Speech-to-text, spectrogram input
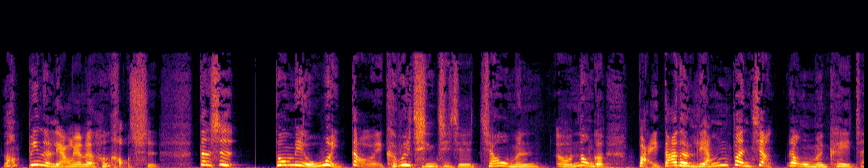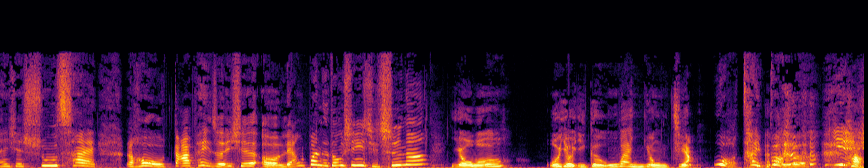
然后冰的凉凉的很好吃，但是都没有味道哎。可不可以请姐姐教我们呃弄个百搭的凉拌酱，让我们可以沾一些蔬菜，然后搭配着一些呃凉拌的东西一起吃呢？有哦。我有一个万用酱，哇，太棒了！好，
